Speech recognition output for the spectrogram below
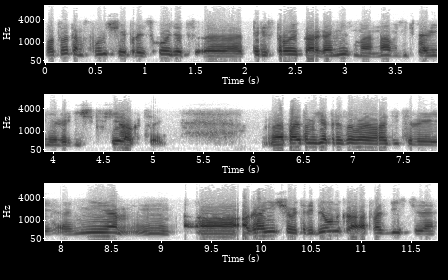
вот в этом случае происходит э, перестройка организма на возникновение аллергических реакций. Э, поэтому я призываю родителей не э, ограничивать ребенка от воздействия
